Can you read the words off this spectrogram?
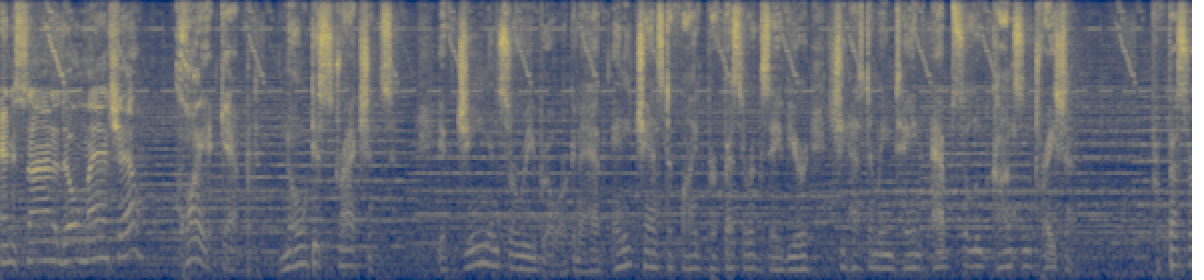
Any sign of the old man, Shell? Quiet, Gambit. No distractions. If Jean and Cerebro are gonna have any chance to find Professor Xavier, she has to maintain absolute concentration. Professor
